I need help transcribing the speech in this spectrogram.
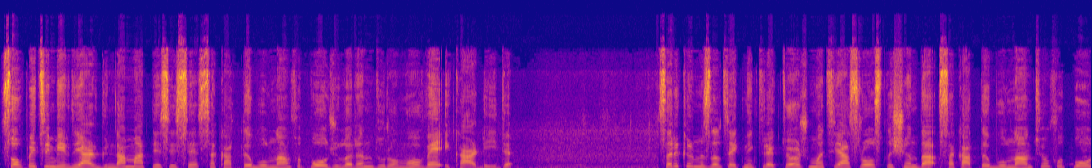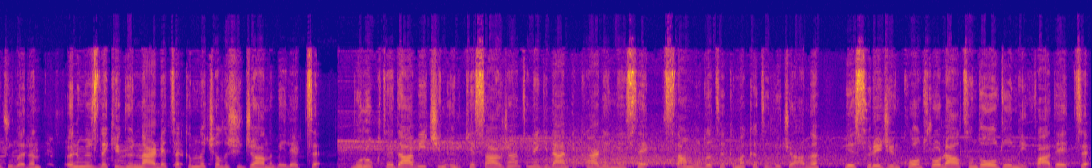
Sohbetin bir diğer gündem maddesi ise sakatlığı bulunan futbolcuların durumu ve Icardi'ydi. Sarı Kırmızılı Teknik Direktör Matias Ross dışında sakatlığı bulunan tüm futbolcuların önümüzdeki günlerde takımla çalışacağını belirtti. Buruk tedavi için ülkesi Arjantin'e giden Icardi'nin ise İstanbul'da takıma katılacağını ve sürecin kontrol altında olduğunu ifade etti.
